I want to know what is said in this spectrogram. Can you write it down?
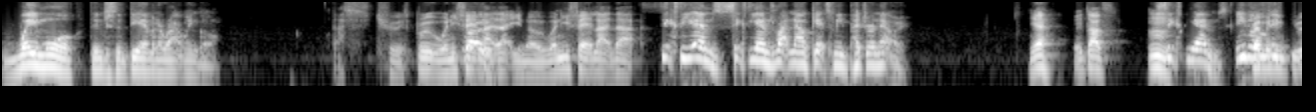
way more than just a DM and a right winger. That's true. It's brutal when you say it like that, you know, when you say it like that. 60 m's, 60 m's right now gets me Pedro Neto. Yeah, it does. Mm. 60 M's. Even Premier 50. I think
